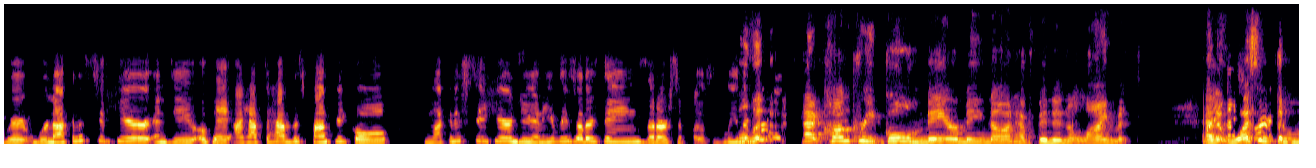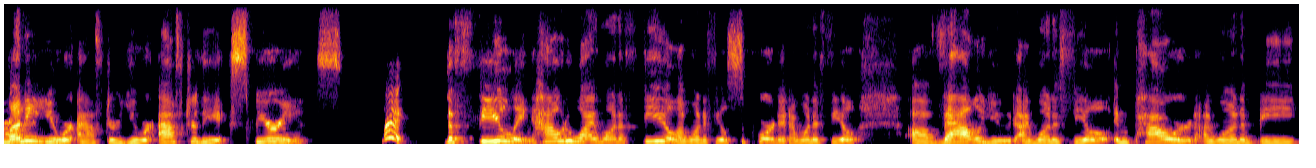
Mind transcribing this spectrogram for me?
We're we're not gonna sit here and do, okay, I have to have this concrete goal. I'm not gonna sit here and do any of these other things that are supposedly Well, the that, that concrete goal may or may not have been in alignment. And Right, it wasn't the money you were after, you were after the experience. The feeling how do i want to feel i want to feel supported i want to feel uh, valued i want to feel empowered i want to be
